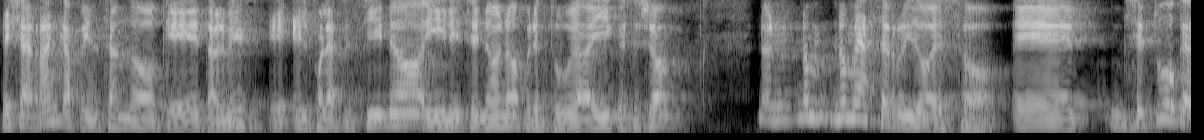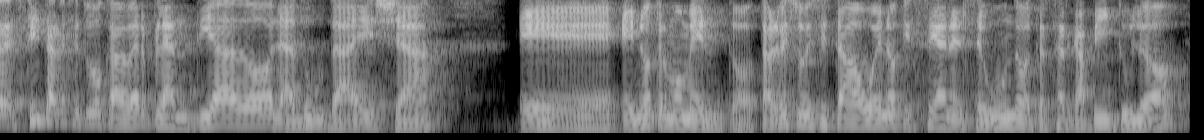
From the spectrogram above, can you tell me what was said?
Ella arranca pensando que tal vez eh, él fue el asesino y le dice, no, no, pero estuve ahí, qué sé yo. No, no, me hace ruido eso. Eh, se tuvo que, sí, tal vez se tuvo que haber planteado la duda a ella eh, en otro momento. Tal vez hubiese estado bueno que sea en el segundo o tercer capítulo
